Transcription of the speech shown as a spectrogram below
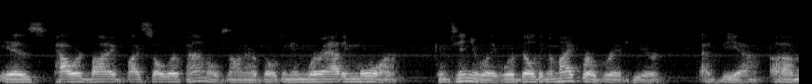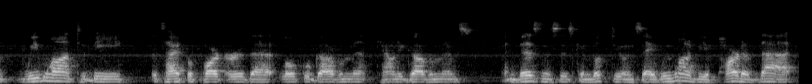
is powered by, by solar panels on our building, and we're adding more continually. We're building a microgrid here at VIA. Um, we want to be the type of partner that local government, county governments, and businesses can look to and say, we want to be a part of that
